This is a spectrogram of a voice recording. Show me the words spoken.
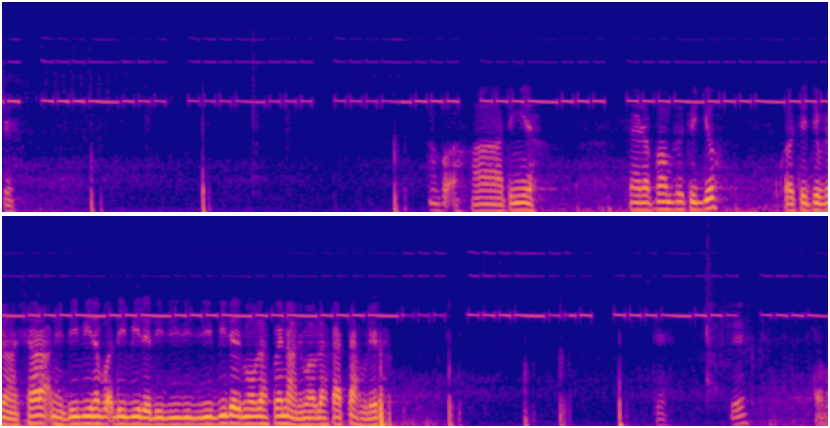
Okey. Nampak ha tinggi dah. Saya 87. Kalau 70 syarat ni DB nampak DB dah DB dah 15 pena 15 ke atas boleh dah. Okey. Okey. Tak apa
